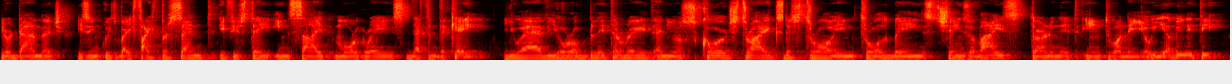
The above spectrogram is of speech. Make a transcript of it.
your damage is increased by 5% if you stay inside Morgraine's Death and Decay. You have your Obliterate and your Scourge Strikes, destroying Trollbane's Chains of Ice, turning it into an AoE ability.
